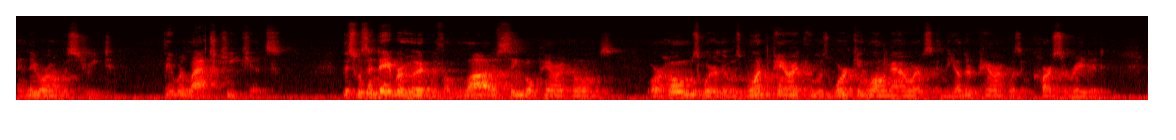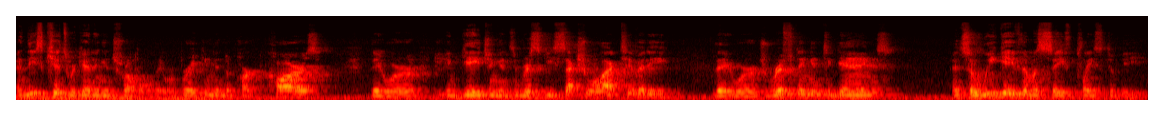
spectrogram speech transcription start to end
and they were on the street. They were latchkey kids. This was a neighborhood with a lot of single parent homes or homes where there was one parent who was working long hours and the other parent was incarcerated. And these kids were getting in trouble. They were breaking into parked cars, they were engaging in risky sexual activity, they were drifting into gangs. And so we gave them a safe place to be.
